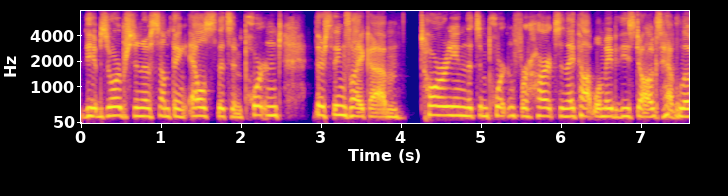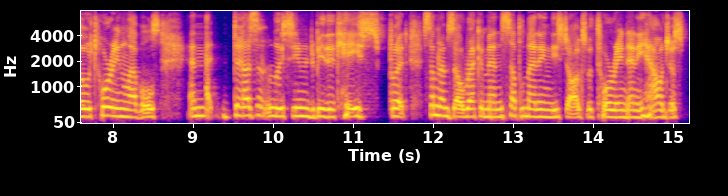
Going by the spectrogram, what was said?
the absorption of something else that's important? There's things like um, taurine that's important for hearts and they thought well maybe these dogs have low taurine levels and that doesn't really seem to be the case but sometimes they'll recommend supplementing these dogs with taurine anyhow just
